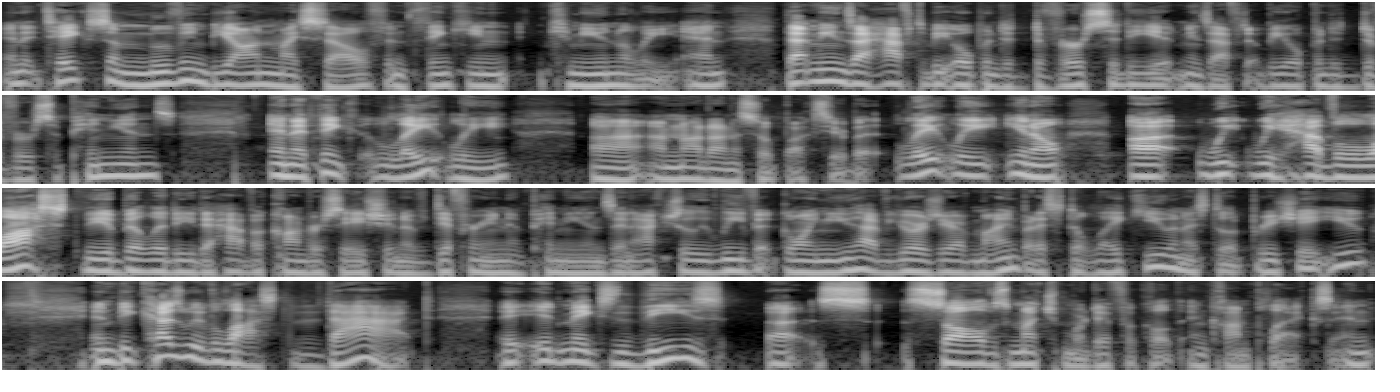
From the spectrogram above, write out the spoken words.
and it takes some moving beyond myself and thinking communally, and that means I have to be open to diversity. It means I have to be open to diverse opinions, and I think lately uh, I'm not on a soapbox here, but lately, you know, uh, we we have lost the ability to have a conversation of differing opinions and actually leave it going. You have yours, you have mine, but I still like you and I still appreciate you. And because we've lost that, it, it makes these uh, s- solves much more difficult and complex. And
